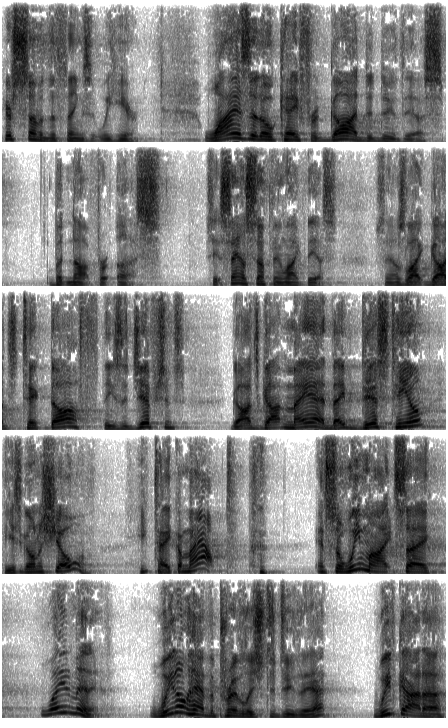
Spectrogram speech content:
here's some of the things that we hear. Why is it okay for God to do this, but not for us? See, it sounds something like this. Sounds like God's ticked off these Egyptians. God's got mad. They've dissed him. He's going to show them. He take them out. and so we might say, wait a minute. We don't have the privilege to do that. We've got to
